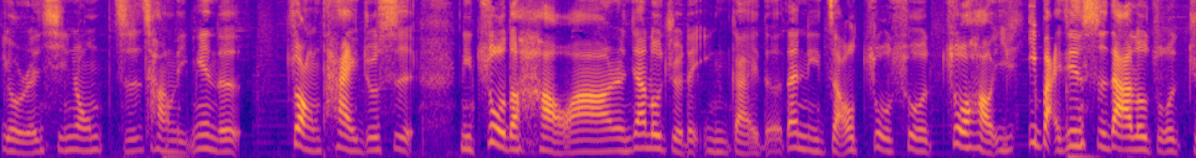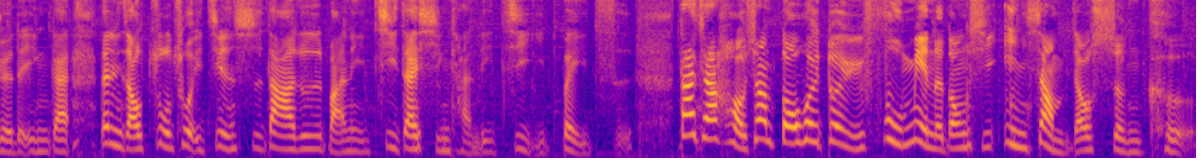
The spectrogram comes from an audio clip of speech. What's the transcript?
有人形容职场里面的状态，就是你做的好啊，人家都觉得应该的，但你只要做错，做好一一百件事，大家都做觉得应该，但你只要做错一件事，大家就是把你记在心坎里，记一辈子。大家好像都会对于负面的东西印象比较深刻。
